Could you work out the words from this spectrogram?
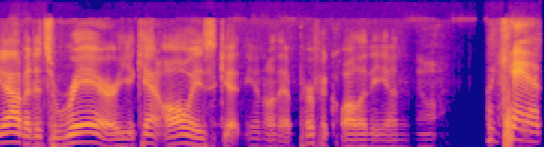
Yeah, but it's rare. You can't always get, you know, that perfect quality on. No. we can.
